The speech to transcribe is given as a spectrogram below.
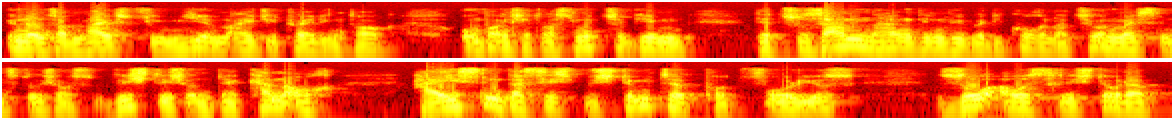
in unserem Livestream hier im IG Trading Talk, um euch etwas mitzugeben. Der Zusammenhang, den wir über die Korrelation messen, ist durchaus wichtig und der kann auch heißen, dass ich bestimmte Portfolios so ausrichte oder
